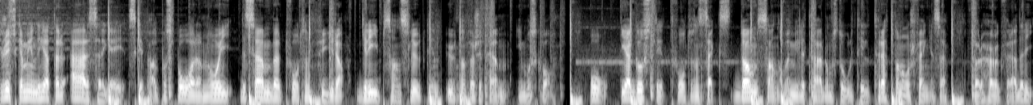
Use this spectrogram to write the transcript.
ryska myndigheter är Sergej Skripal på spåren och i december 2004 grips han slutligen utanför sitt hem i Moskva. Och i augusti 2006 döms han av en militärdomstol till 13 års fängelse för högförräderi.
